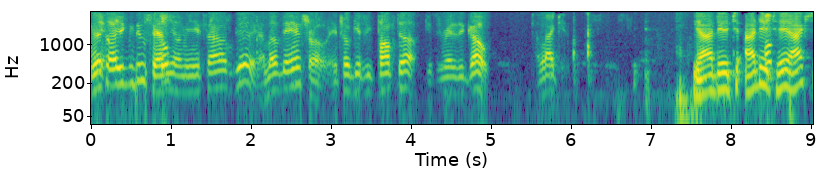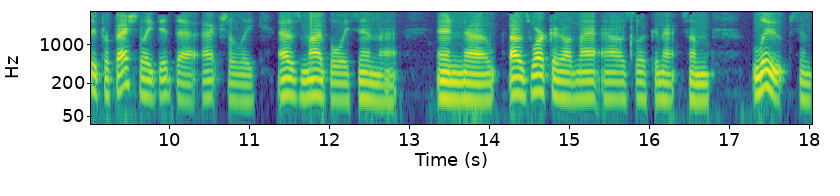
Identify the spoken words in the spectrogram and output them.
That's all you can do, Sammy. I mean, it sounds good. I love the intro. The intro gets you pumped up, gets you ready to go. I like it. Yeah, I do. T- I do too. I actually professionally did that. Actually, that was my voice in that, and uh, I was working on that. And I was looking at some loops and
